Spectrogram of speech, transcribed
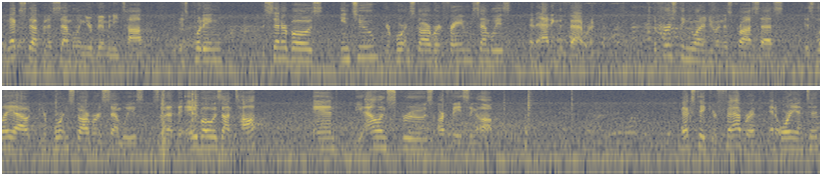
The next step in assembling your Bimini top is putting the center bows into your port and starboard frame assemblies and adding the fabric. The first thing you want to do in this process is lay out your port and starboard assemblies so that the A bow is on top and the Allen screws are facing up. Next take your fabric and orient it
